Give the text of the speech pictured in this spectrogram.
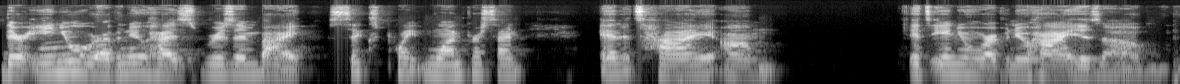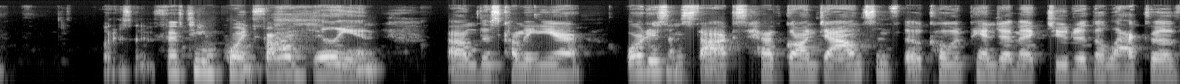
their annual revenue has risen by 6.1%, and its high, um, its annual revenue high is uh, what is it, 15.5 billion um, this coming year. Orders and stocks have gone down since the COVID pandemic due to the lack of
